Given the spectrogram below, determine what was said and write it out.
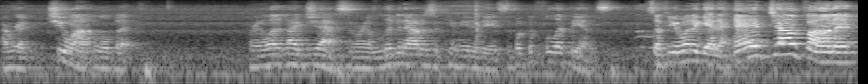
And we're going to chew on it a little bit. We're going to let it digest, and we're going to live it out as a community. It's the book of Philippians. So, if you want to get a head jump on it,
